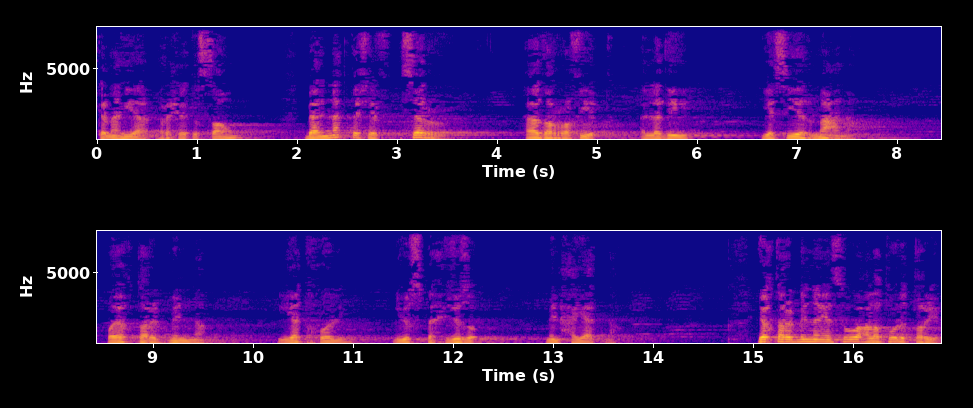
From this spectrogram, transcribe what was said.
كما هي رحلة الصوم بأن نكتشف سر هذا الرفيق الذي يسير معنا ويقترب منا ليدخل ليصبح جزء من حياتنا. يقترب منا يسوع على طول الطريق.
